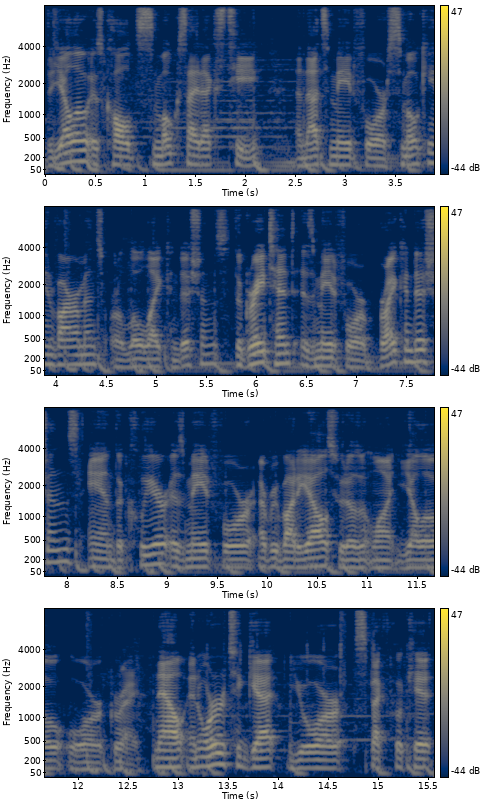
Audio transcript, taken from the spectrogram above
The yellow is called Smoke Sight XT, and that's made for smoky environments or low light conditions. The gray tint is made for bright conditions and the clear is made for everybody else who doesn't want yellow or gray. Now, in order to get your spectacle kit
